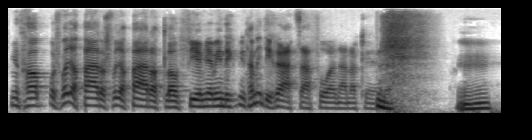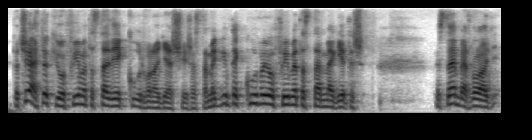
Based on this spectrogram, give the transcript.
mintha most vagy a páros, vagy a páratlan filmje, mindig, mintha mindig rácáfolnának erre. Uh-huh. Tehát csinálj tök jó filmet, aztán egy kurva nagy esés, aztán megint egy kurva jó filmet, aztán megint, és ezt embert valahogy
